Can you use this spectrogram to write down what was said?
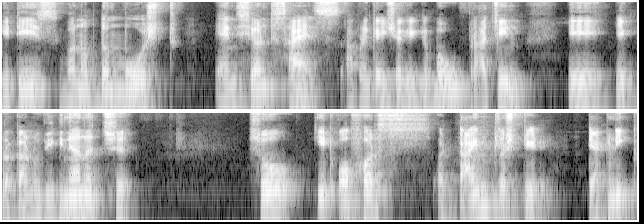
It is one of the most ancient science આપણે કહી શકીએ કે બહુ પ્રાચીન એ એક પ્રકારનું વિજ્ઞાન જ છે. So it offers a time trusted technique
